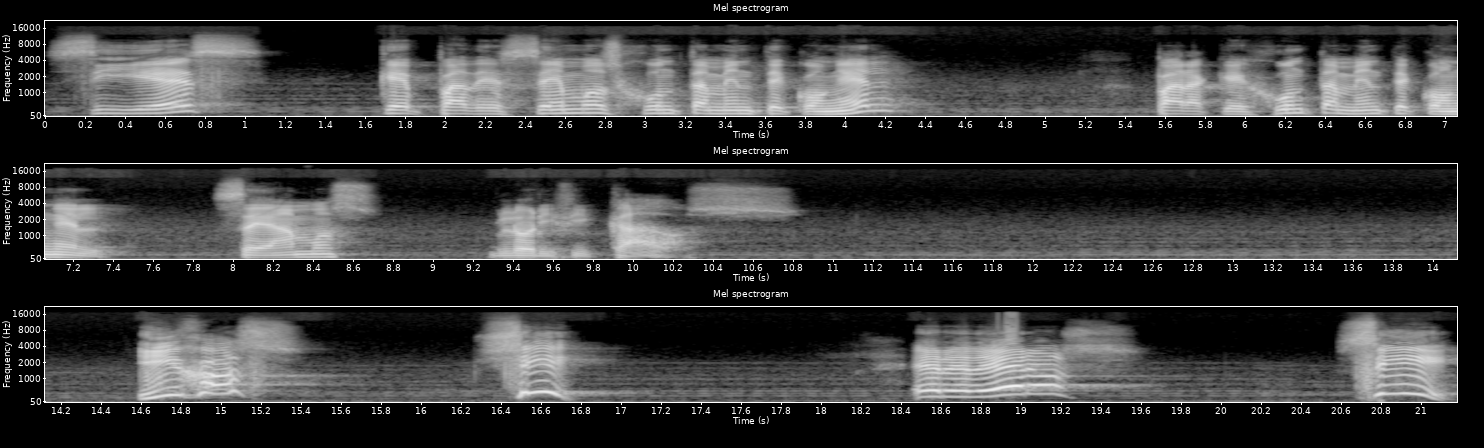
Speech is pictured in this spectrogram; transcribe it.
Si es que padecemos juntamente con Él, para que juntamente con Él seamos glorificados. ¿Hijos? Sí. ¿Herederos? Sí.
